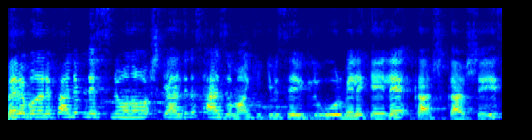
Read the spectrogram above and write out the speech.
Merhabalar efendim, Nesin Oğan'a hoş geldiniz. Her zamanki gibi sevgili Uğur Meleke ile karşı karşıyayız.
